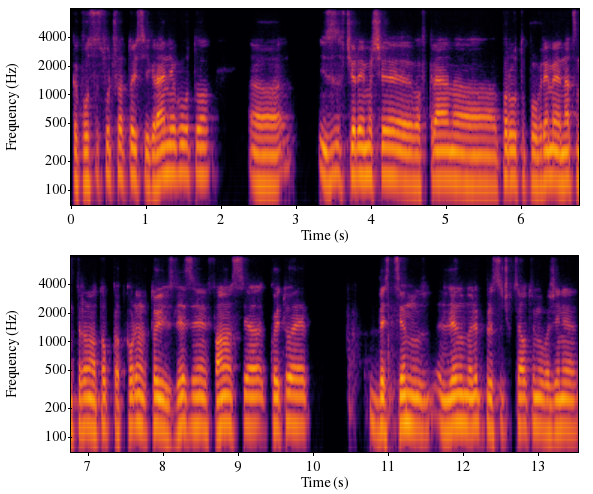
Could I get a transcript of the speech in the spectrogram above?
какво се случва, той си играе неговото. Излиза вчера имаше в края на първото по време една центрирана топка от корнер, той излезе, фана се, което е безценно. Лено, нали, през всичко цялото ми уважение,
